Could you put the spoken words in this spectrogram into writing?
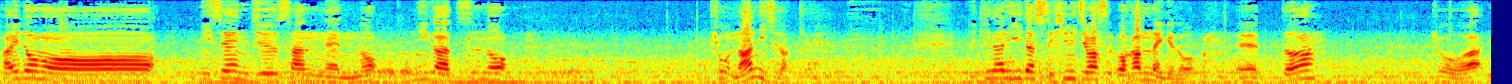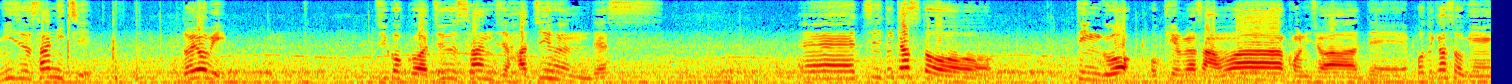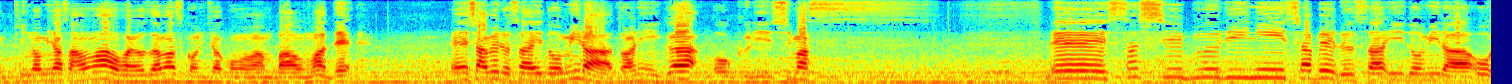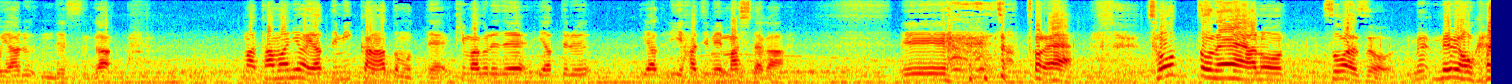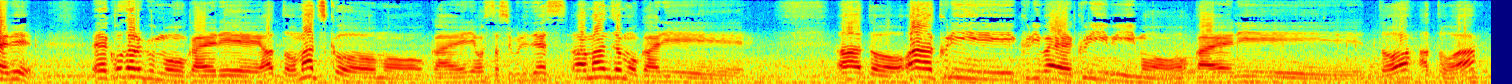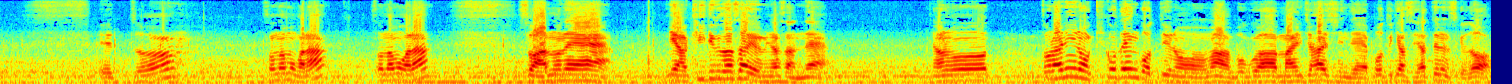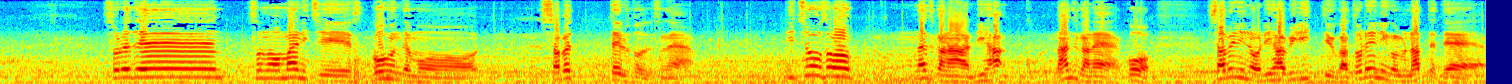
はいどうも。2013年の2月の今日何日だっけ？いきなり言い出して日にちはわかんないけど。えー、っと今日は23日。土曜日。時刻は13時8分です。えー、ツイートキャストティングをお聞きの皆さんは、こんにちは。で、ポッドキャストをお聞きの皆さんは、おはようございます。こんにちは、こんばんは。で、えー、喋るサイドミラー、トラニーがお送りします。えー、久しぶりに喋るサイドミラーをやるんですが、まあ、たまにはやってみっかなと思って、気まぐれでやってる、やり始めましたが、えー、ちょっとね、ちょっとね、あの、そうなんですよ。め、めめおかえり。えー、小猿くんもおかえり。あと、マチコもおかえり。お久しぶりです。あ、マンジャもおかえり。あと、あ、クリ、クリバエ、クリビーもおかえり。と、あとは、えっと、そんなもんかな？そんなもんかな？そう、あのね、いや、聞いてくださいよ、皆さんね。あのー、隣のキコ天候っていうのを、まあ僕は毎日配信で、ポッドキャストやってるんですけど、それで、その毎日5分でも喋ってるとですね、一応その、何時かな、リハ、何時かね、こう、喋りのリハビリっていうかトレーニングになってて、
